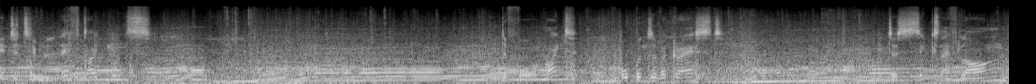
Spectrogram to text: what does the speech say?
Into two left tightens. Into four right, opens of a crest. Into six left long.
